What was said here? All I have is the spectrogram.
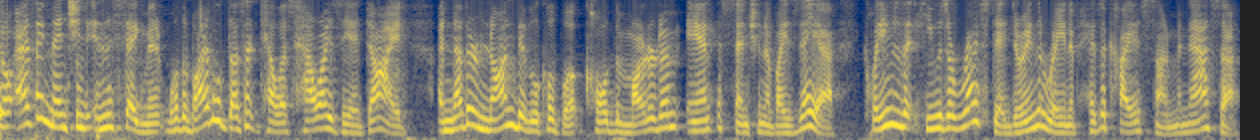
So, as I mentioned in this segment, while the Bible doesn't tell us how Isaiah died, Another non biblical book called The Martyrdom and Ascension of Isaiah claims that he was arrested during the reign of Hezekiah's son Manasseh,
